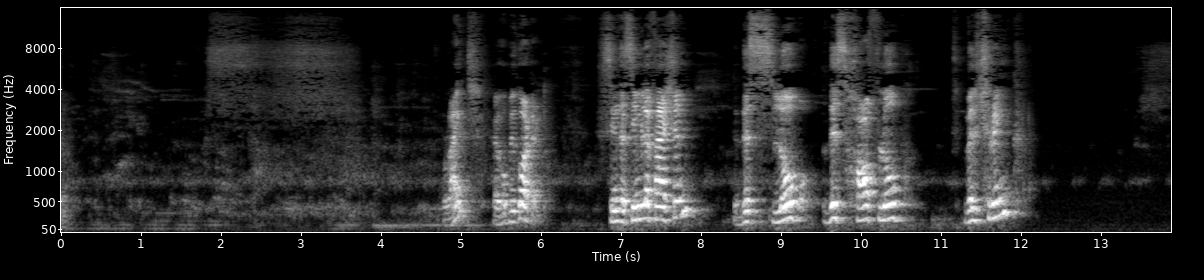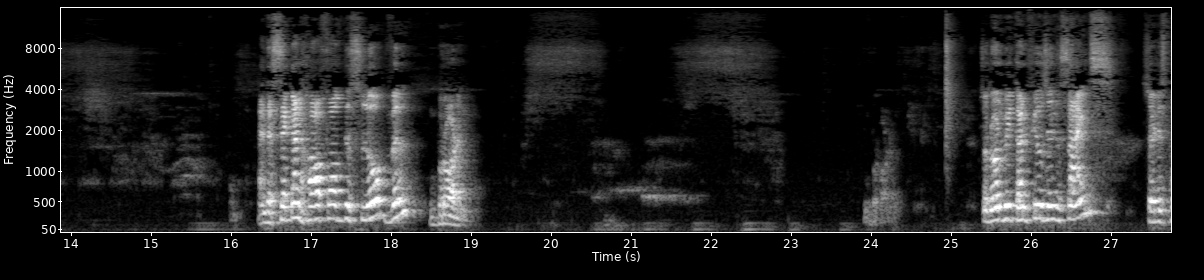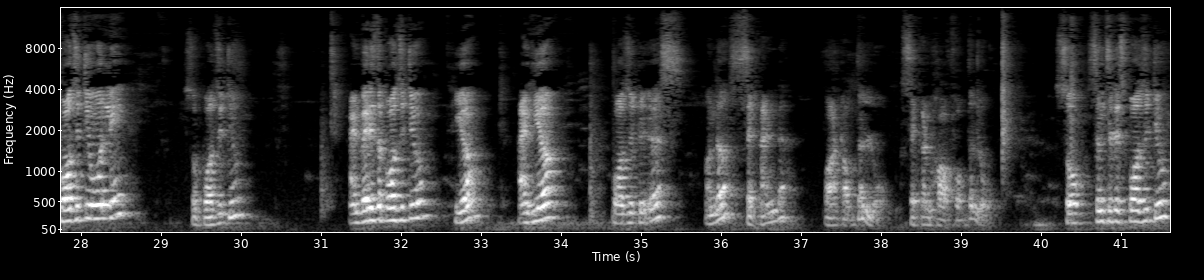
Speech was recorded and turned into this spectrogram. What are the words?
Right? I hope you got it. In the similar fashion this lobe this half lobe will shrink. And the second half of the lobe will broaden. So don't be confused in the signs so it is positive only. So positive. And where is the positive? Here. And here positive is on the second part of the lobe. Second half of the lobe. So since it is positive,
